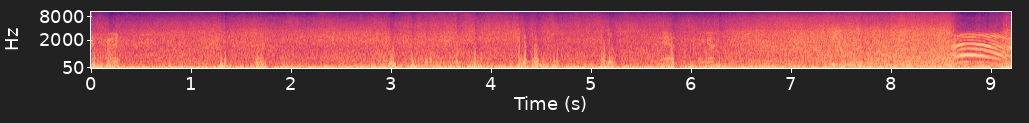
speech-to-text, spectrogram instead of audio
That's good. Yep, very good. Ah!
